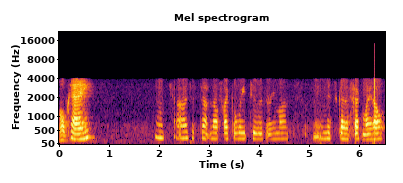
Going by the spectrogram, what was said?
Okay? Okay, I just don't know if I could wait two or three months. It's going to affect my health.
